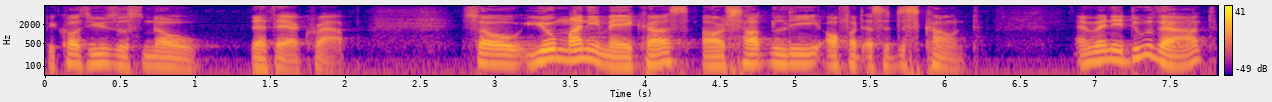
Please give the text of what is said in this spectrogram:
because users know that they are crap. So your money makers are suddenly offered as a discount. And when you do that,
